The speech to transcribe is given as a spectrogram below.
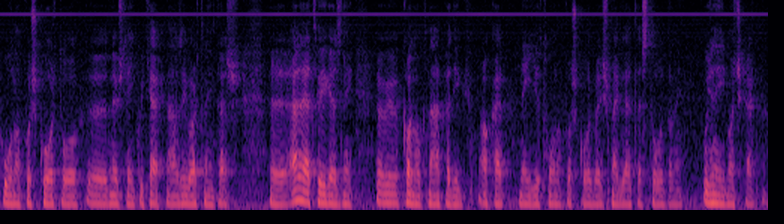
hónapos kortól nősténykutyáknál az ivartanítás el lehet végezni, kanoknál pedig akár 4-5 hónapos korban is meg lehet ezt oldani. Ugyanígy macskáknál.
